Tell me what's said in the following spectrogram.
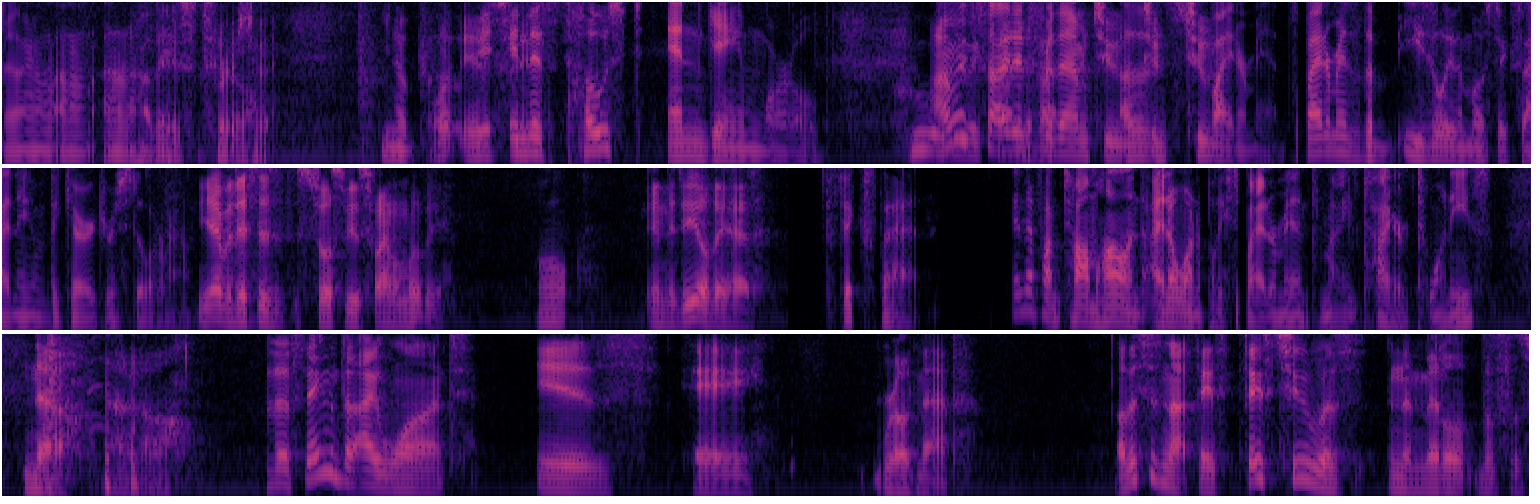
I don't. I don't. I don't know how they refer to it. You know, What in this post Endgame world. Who I'm you excited for them to- other to- than Spider Man. Spider Man's the easily the most exciting of the characters still around. Yeah, but this is supposed to be his final movie Well, in the deal they had. fix that. And if I'm Tom Holland, I don't want to play Spider Man through my entire twenties. No, not at all. The thing that I want is a roadmap. Oh, this is not phase. Phase two was in the middle. Was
